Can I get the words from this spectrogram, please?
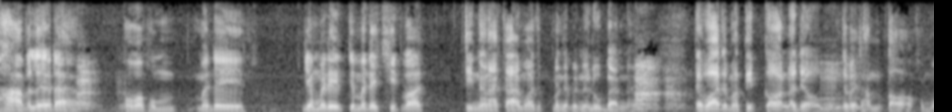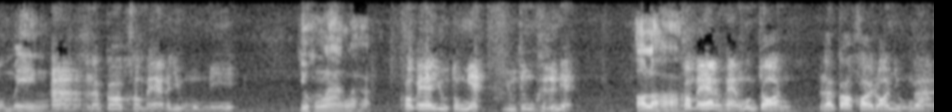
ผ่าไปเลยได้ครับ เออเออ เพราะว่าผมไม่ได้ยังไม่ได้ยังไม่ได้คิดว่าจินตนาการว่าจะมันจะเป็นในรูปแบบไหน อ่าอ่า แต่ว่าจะมาติดก่อนแล้วเดี๋ยวอืมผมจะไปทำต่อของผมเอง อ่า แล้วก็คอมแอร์ก็อยู่มุมนี้ อยู่ข้างล่างเหรอครับ คอมแอร์อยู่ตรงเนี้ยอยู่ตรงพื้นเนี่ยอ๋อเหรอคอมแอร์กับแผงวงจร แล้วก็คอยร้อนอยู่ข้างล่าง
